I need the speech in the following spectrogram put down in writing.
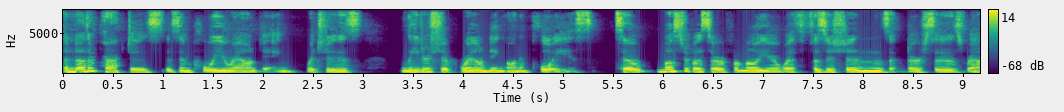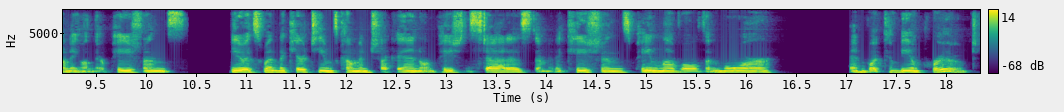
Another practice is employee rounding, which is leadership rounding on employees. So most of us are familiar with physicians and nurses rounding on their patients. You know, it's when the care teams come and check in on patient status, their medications, pain levels, and more, and what can be improved.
